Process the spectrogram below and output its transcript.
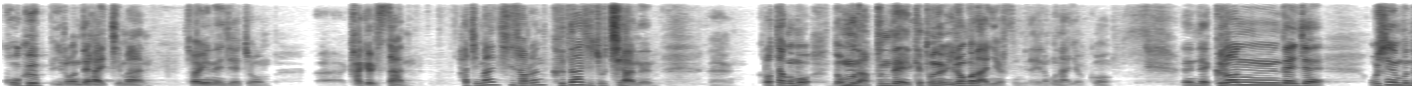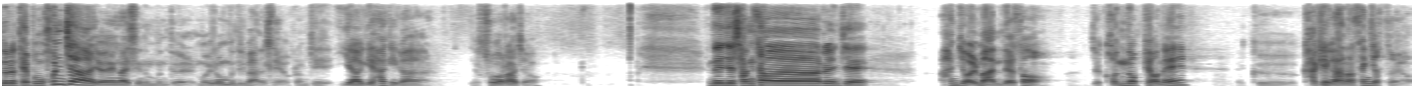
고급 이런 데가 있지만 저희는 이제 좀 어, 가격이 싼 하지만 시설은 그다지 좋지 않은 네. 그렇다고 뭐 너무 나쁜데 이렇게 돈을 이런 건 아니었습니다. 이런 건 아니었고 근데 그런데 이제 오시는 분들은 대부분 혼자 여행하시는 분들 뭐 이런 분들이 많으세요. 그럼 이제 이야기하기가 수월하죠. 근데 이제 장사를 이제 한 지 얼마 안 돼서 이제 건너편에 그 가게가 하나 생겼어요.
